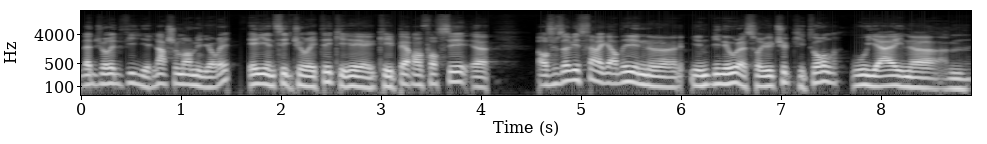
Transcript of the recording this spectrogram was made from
la durée de vie est largement améliorée et il y a une sécurité qui est, hyper renforcée. Alors je vous invite à regarder une, une vidéo là sur YouTube qui tourne où il y a une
